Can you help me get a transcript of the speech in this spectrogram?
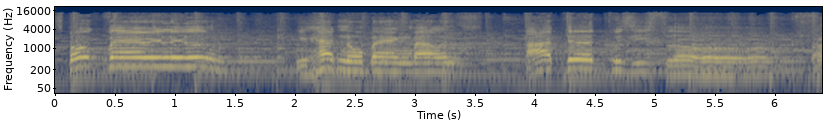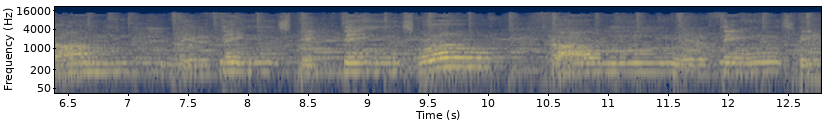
spoke very little. He had no bank balance, our dirt was his floor. From things, big things grow. From little things, big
